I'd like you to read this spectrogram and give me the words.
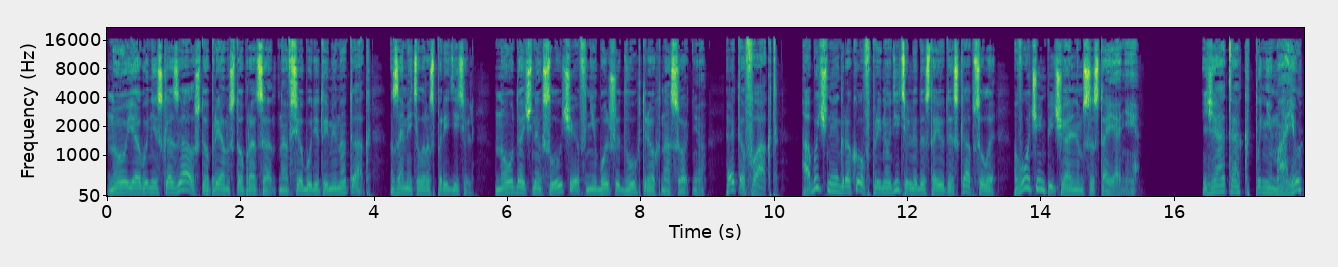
«Ну, я бы не сказал, что прям стопроцентно все будет именно так», — заметил распорядитель. «Но удачных случаев не больше двух-трех на сотню. Это факт. Обычно игроков принудительно достают из капсулы в очень печальном состоянии». «Я так понимаю»,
